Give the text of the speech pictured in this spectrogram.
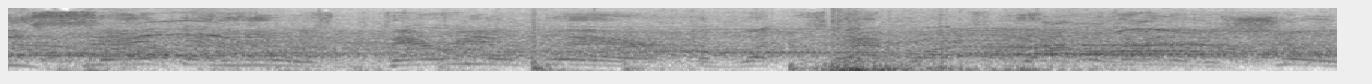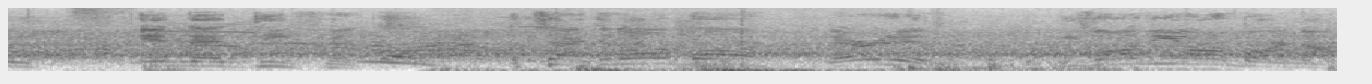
He said that he was very aware of what this guy brought to the octagon and it showed in that defense. Attacking armbar, there it is. He's on the armbar now.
